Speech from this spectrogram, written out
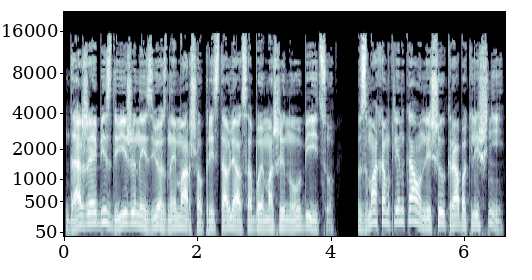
Даже обездвиженный звездный маршал представлял собой машину-убийцу. Взмахом клинка он лишил краба клешни,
